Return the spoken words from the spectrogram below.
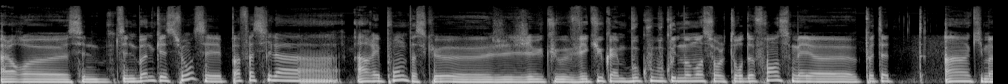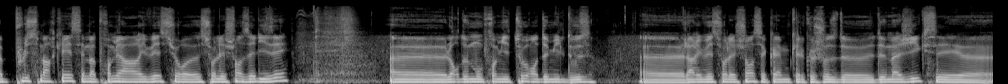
Alors euh, c'est une, une, bonne question, c'est pas facile à, à, répondre parce que euh, j'ai vécu, vécu quand même beaucoup beaucoup de moments sur le Tour de France, mais euh, peut-être un qui m'a plus marqué, c'est ma première arrivée sur sur les Champs Élysées lors de mon premier tour en 2012. Euh, L'arrivée sur les champs, c'est quand même quelque chose de, magique. C'est euh,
